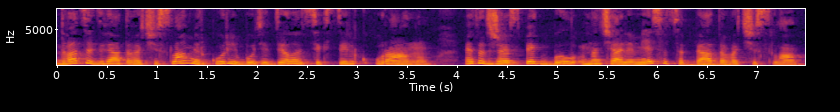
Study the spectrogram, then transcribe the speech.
29 числа Меркурий будет делать секстиль к Урану. Этот же аспект был в начале месяца 5 числа.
